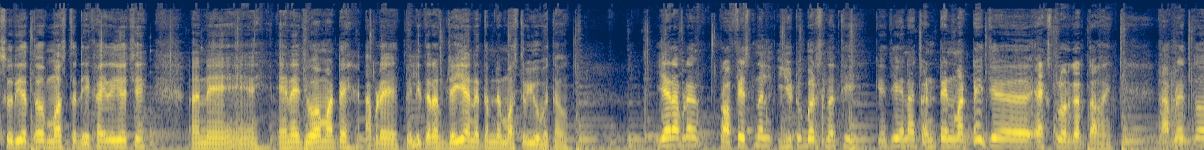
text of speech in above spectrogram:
સૂર્ય તો મસ્ત દેખાઈ રહ્યો છે અને એને જોવા માટે આપણે પેલી તરફ જઈએ અને તમને મસ્ત વ્યૂ બતાવું. યાર આપણે પ્રોફેશનલ યુટ્યુબર્સ નથી કે જે એના કન્ટેન્ટ માટે જ એક્સપ્લોર કરતા હોય, આપણે તો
